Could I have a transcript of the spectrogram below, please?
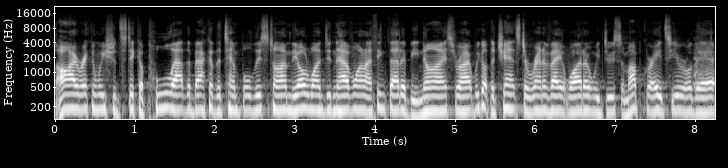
oh, I reckon we should stick a pool out the back of the temple this time. The old one didn't have one. I think that'd be nice, right? We got the chance to renovate. Why don't we do some upgrades here or there,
